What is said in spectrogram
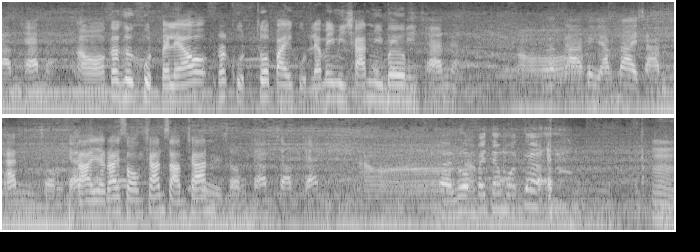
สามชั้นอะอ๋อก็คือขุดไปแล้วรถขุดทั่วไปขุดแล้วไม่มีชั้นมีเบิร์มมีชั้นอะอ๋อแล้วตาก็อยากได้สามชั้นสองชั้นตาอยากได้สองชั้นสามชั้นเออสองชั้นสามชั้นอ๋อเออรวมไปทั้งหมดก็ อืม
